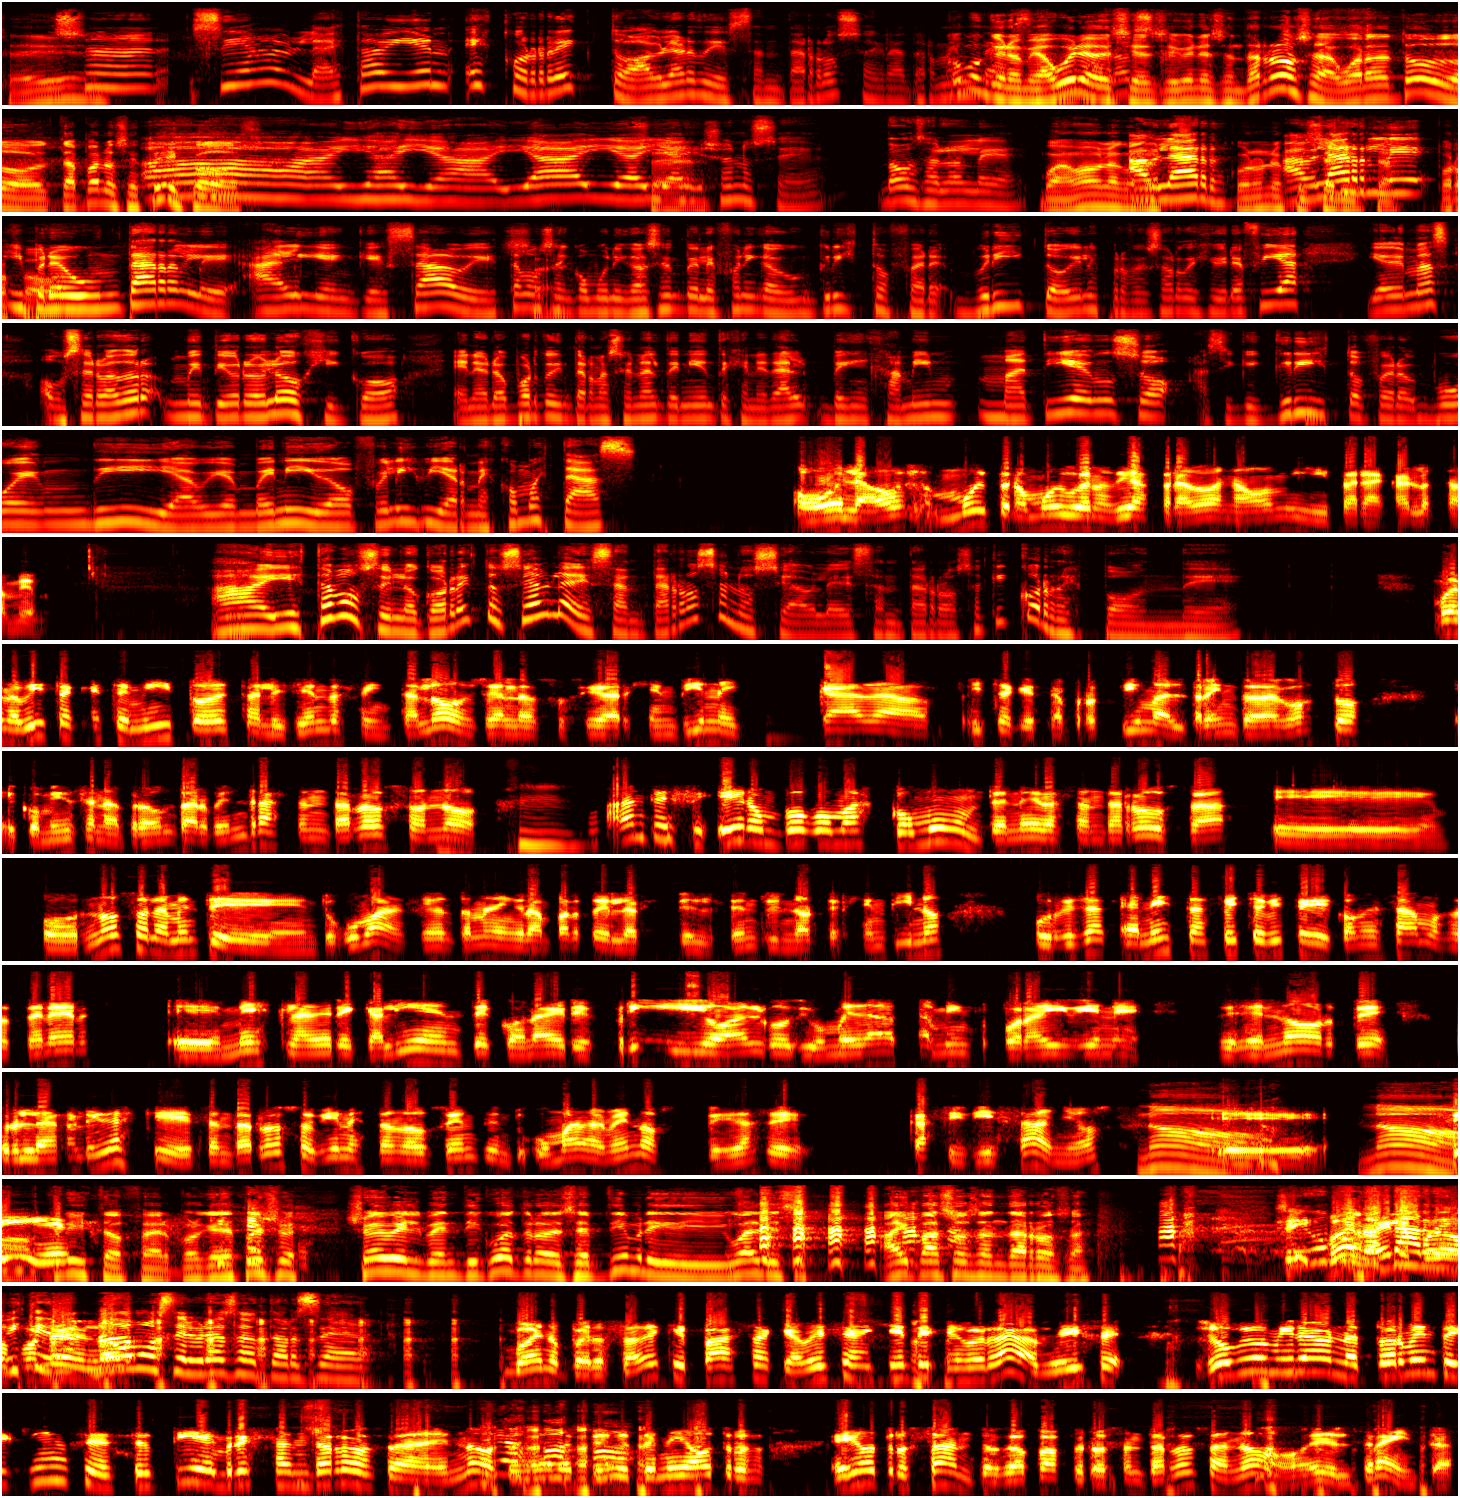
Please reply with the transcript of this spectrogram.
se viene. Se habla, está bien, es correcto hablar de Santa Rosa, de la tormenta. ¿Cómo que no? Mi abuela Rosa? decía, se viene Santa Rosa, guarda todo, tapa los espejos. Ay, ay, ay, ay, ay, Sí. ay. Yo no sé. Vamos a hablarle. Bueno, vamos a hablar con, hablar, con un especialista, hablarle por y favor. preguntarle a alguien que sabe. Estamos Sí. en comunicación telefónica con Christopher Brito, él es profesor de geografía y además observador meteorológico en Aeropuerto Internacional Teniente General Benjamín Matienzo. Así que Christopher, buen día, bienvenido, feliz viernes, ¿cómo estás? Hola, hola, muy pero muy buenos días para vos, Naomi, y para Carlos también. Ay, ¿estamos en lo correcto? ¿Se habla de Santa Rosa o no se habla de Santa Rosa? ¿Qué corresponde? Bueno, viste que este mito, esta leyenda se instaló ya en la sociedad argentina y cada fecha que se aproxima el 30 de agosto eh, comienzan a preguntar, ¿vendrá Santa Rosa o no? Mm. Antes era un poco más común tener a Santa Rosa, eh, por no solamente en Tucumán, sino también en gran parte del, del centro y norte argentino, porque ya en esta fecha, viste que comenzamos a tener eh, mezcla de aire caliente con aire frío, algo de humedad también que por ahí viene desde el norte, pero la realidad es que Santa Rosa viene estando ausente en Tucumán al menos desde hace casi 10 años. No, Eh, no, sí, Christopher, porque después llue- llueve el 24 de septiembre y igual dice, ahí pasó Santa Rosa. Sí, Llegó bueno, poco tarde, ¿viste? poner no damos el brazo a torcer. Bueno, pero ¿sabes qué pasa? Que a veces hay gente que es verdad, me dice, yo veo mirar una tormenta el 15 de septiembre, es Santa Rosa. Eh, No, tengo- tenía otro, es otro santo capaz, pero Santa Rosa no, es el 30.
